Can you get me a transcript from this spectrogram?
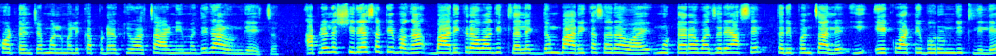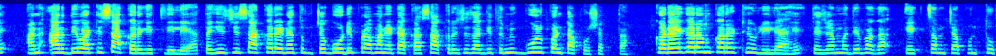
कॉटनच्या मलमली कपड्या किंवा चाळणीमध्ये गाळून घ्यायचं. आपल्याला शिऱ्यासाठी बघा बारीक रवा घेतलेला एकदम बारीक असा रवा आहे. मोठा रवा जरी असेल तरी पण चालेल. ही एक वाटी भरून घेतलेली आहे आणि अर्धी वाटी साखर घेतलेली आहे. आता ही जी साखर आहे ना तुमच्या गोडीप्रमाणे टाका. साखरेच्या जागी तुम्ही गुळ पण टाकू शकता. कढई गरम करत ठेवलेली आहे. त्याच्यामध्ये बघा एक चमचा आपण तूप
